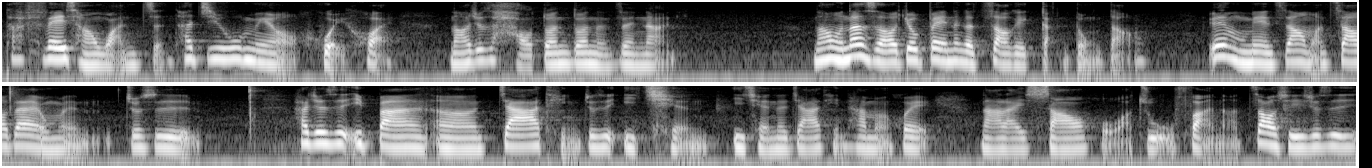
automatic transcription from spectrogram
它非常完整，它几乎没有毁坏，然后就是好端端的在那里。然后我那时候就被那个灶给感动到，因为我们也知道嘛，灶在我们就是它就是一般呃家庭，就是以前以前的家庭他们会拿来烧火啊、煮饭啊。灶其实就是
